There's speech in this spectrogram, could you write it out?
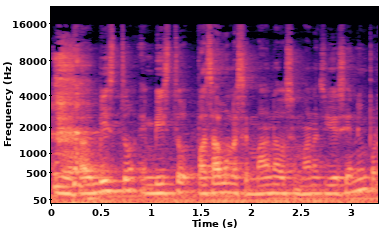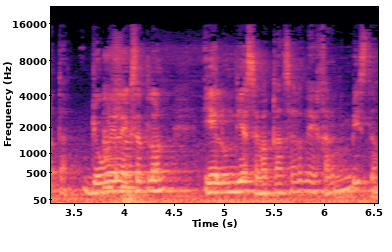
me visto, en visto. Pasaba una semana, dos semanas y yo decía, no importa, yo voy al hexatlón y él un día se va a cansar de dejarme en visto.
